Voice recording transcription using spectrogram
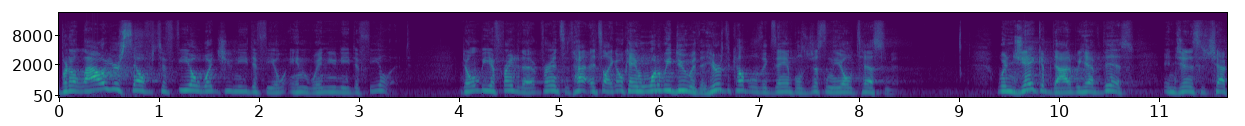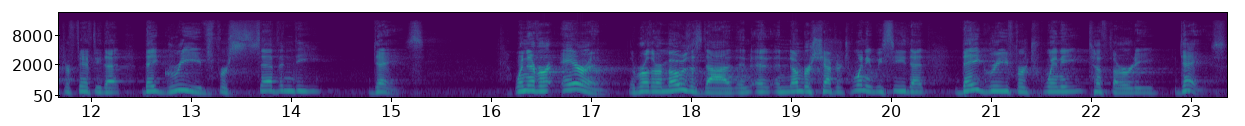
but allow yourself to feel what you need to feel and when you need to feel it. Don't be afraid of that. For instance, it's like, okay, well, what do we do with it? Here's a couple of examples just in the Old Testament. When Jacob died, we have this in Genesis chapter 50 that they grieved for 70 days. Whenever Aaron, the brother of Moses, died in, in, Numbers chapter 20, we see that they grieved for 20 to 30 days.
